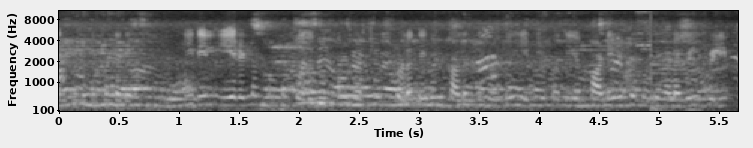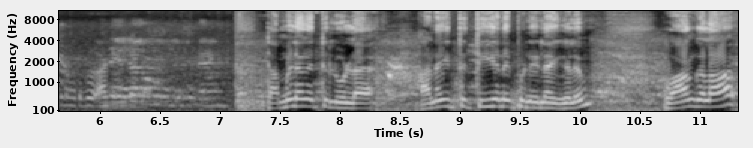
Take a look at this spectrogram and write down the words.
ஏற்படுத்தப்பட்டது. இதில் ஏராளமான பொதுமக்கள் மற்றும் குழந்தைகள் கலந்து கொண்டு இன்று மதியம் பன்னிரண்டு மணி அளவில் விழிப்புணர்வு அடைந்தனர். தமிழகத்தில் உள்ள அனைத்து தீயணைப்பு நிலையங்களும் வாங்கலாம்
